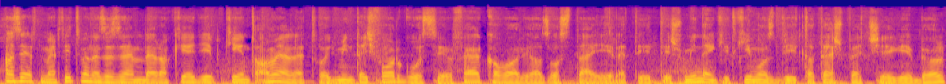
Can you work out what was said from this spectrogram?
Azért, mert itt van ez az ember, aki egyébként amellett, hogy mint egy forgószél felkavarja az osztály életét, és mindenkit kimozdít a testpetségéből,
